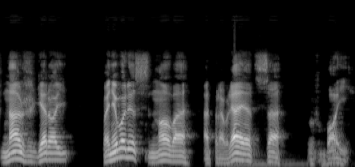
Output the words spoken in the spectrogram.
наш герой поневоле снова отправляется в бой.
